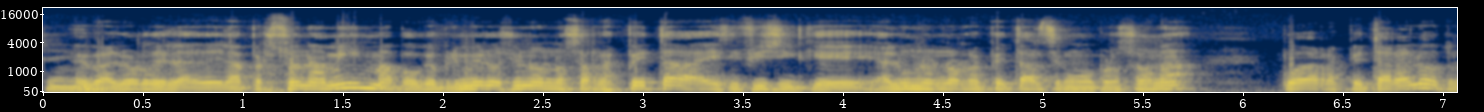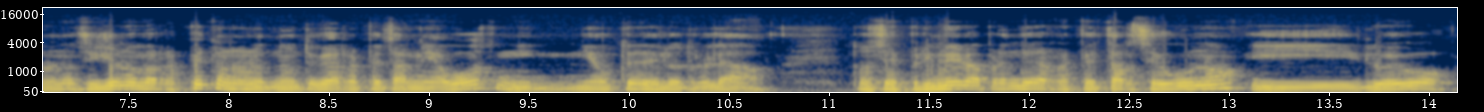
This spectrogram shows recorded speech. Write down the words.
El valor de la, de la persona misma, porque primero si uno no se respeta, es difícil que al uno no respetarse como persona pueda respetar al otro. ¿no? Si yo no me respeto, no, no te voy a respetar ni a vos ni, ni a ustedes del otro lado. Entonces, primero aprender a respetarse uno y luego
